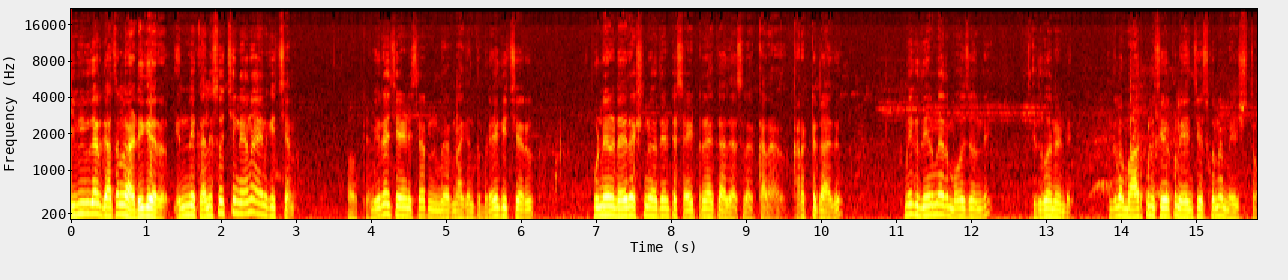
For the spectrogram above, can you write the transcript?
ఈవీవి గారు గతంలో అడిగారు ఎన్ని కలిసి వచ్చి నేను ఆయనకి ఇచ్చాను. మీరే చేయండి సార్ మీరు నాకు ఇంత బ్రేక్ ఇచ్చారు. ఇప్పుడు నేను డైరెక్షన్ అదంటే సైడ్ ట్రాక్ అది అసలు కర- కరెక్ట్ కాదు. మీకు దీని మీద మోజు ఉంది. ఇదిగోనండి ఇందులో మార్పులు చేర్పులు ఏం చేసుకున్నా మీ ఇష్టం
